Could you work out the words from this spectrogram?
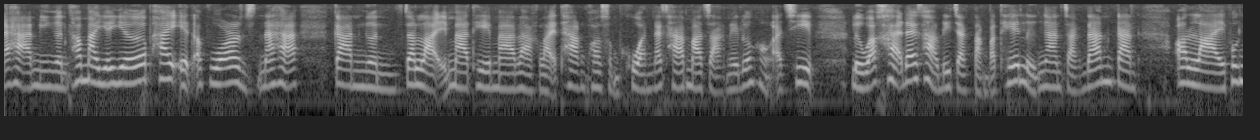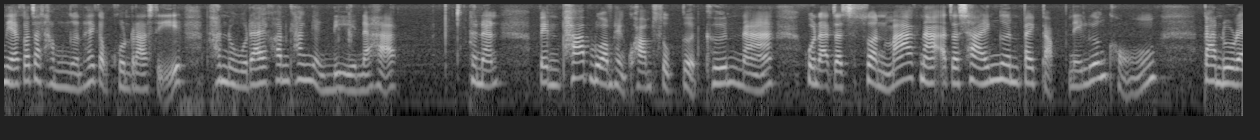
นะคะมีเงินเข้ามาเยอะๆไพ่ Eight of Wands นะคะการเงินจะไหลมาเทมาหลากหลายทางพอสมควรนะคะ มาจากในเรื่องของอาชีพ หรือว่าค่ะได้ข่าวดีจากต่างประเทศ หรืองานจากด้านการออนไลน์ พวกนี้ก็จะทำเงินให้กับคนราศีธนูได้ค่อนข้างอย่างดีนะคะฉะนั้นเป็นภาพรวมแห่งความสุขเกิดขึ้นนะ คุณอาจจะส่วนมากนะ อาจจะใช้เงินไปกับในเรื่องของการดูแล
